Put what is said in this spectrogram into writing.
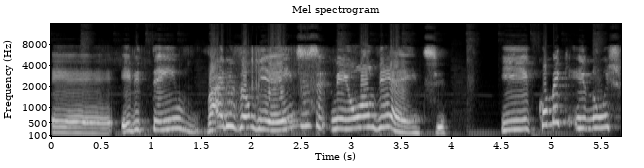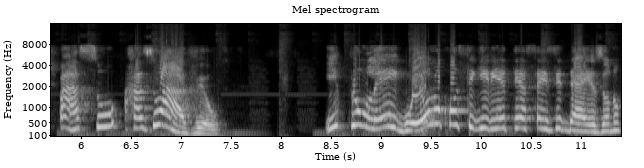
é, ele tem vários ambientes, nenhum ambiente. E como é que. E num espaço razoável. E para um leigo, eu não conseguiria ter essas ideias, eu não,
